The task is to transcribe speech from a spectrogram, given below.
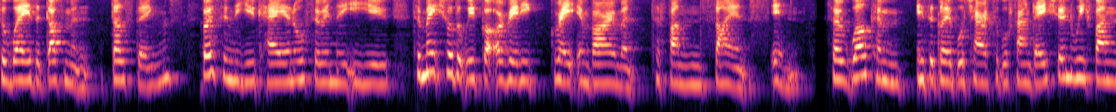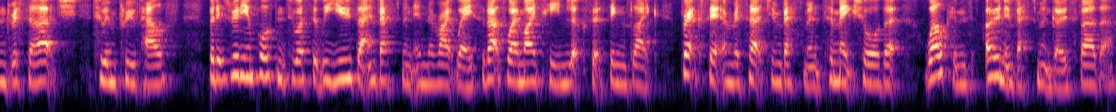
the way the government does things, both in the UK and also in the EU, to make sure that we've got a really great environment to fund science in. So, Wellcome is a global charitable foundation. We fund research to improve health, but it's really important to us that we use that investment in the right way. So, that's why my team looks at things like Brexit and research investment to make sure that Wellcome's own investment goes further.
